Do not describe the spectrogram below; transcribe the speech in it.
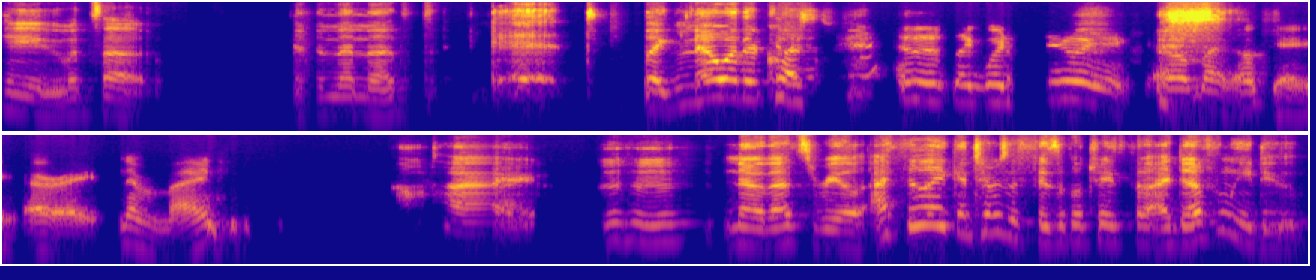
"Hey, what's up?" And then that's it. Like no other question. and it's like, what are you doing? And I'm like, okay, all right, never mind. I'm tired. hmm No, that's real. I feel like in terms of physical traits, though, I definitely do.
